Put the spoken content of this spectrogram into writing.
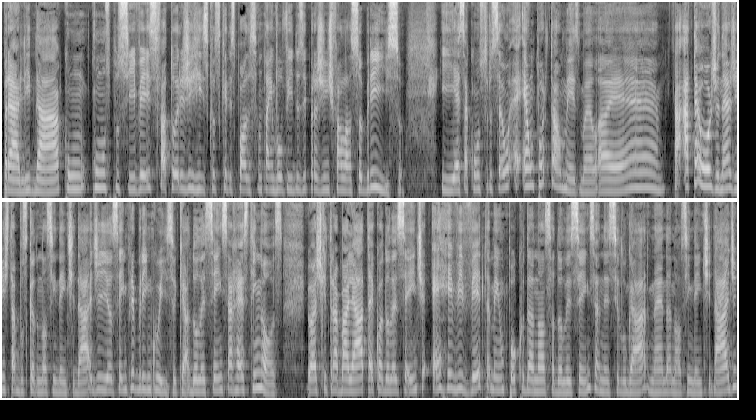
para lidar com, com os possíveis fatores de riscos que eles possam estar envolvidos e para a gente falar sobre isso. E essa construção é, é um portal mesmo, ela é até hoje, né, a gente está buscando nossa identidade e eu sempre brinco isso, que a adolescência resta em nós. Eu acho que trabalhar até com adolescente é reviver também um pouco da nossa adolescência nesse lugar, né, da nossa identidade.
